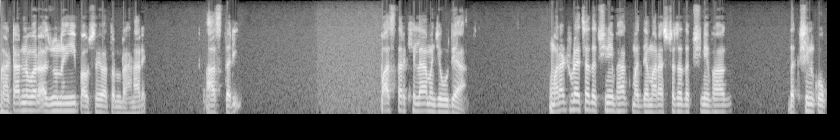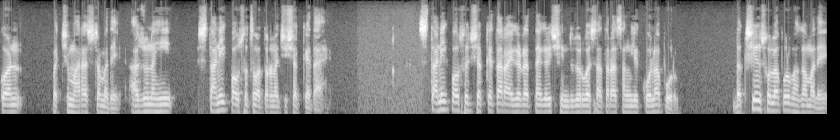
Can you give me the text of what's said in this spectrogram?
घाटांवर अजूनही पावसाळी वातावरण राहणार आहे. आज तरी पाच तारखेला म्हणजे उद्या मराठवाड्याचा दक्षिणी भाग मध्य महाराष्ट्राचा दक्षिणी भाग दक्षिण कोकण पश्चिम महाराष्ट्रामध्ये अजूनही स्थानिक पावसाचं वातावरणाची शक्यता आहे. स्थानिक पावसाची शक्यता रायगड रत्नागिरी सिंधुदुर्ग सातारा सांगली कोल्हापूर दक्षिण सोलापूर भागामध्ये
